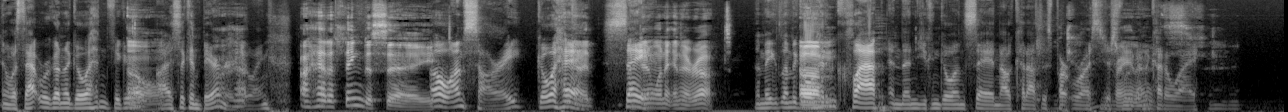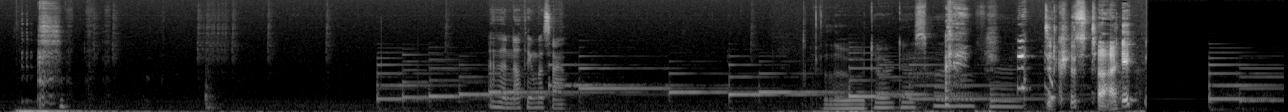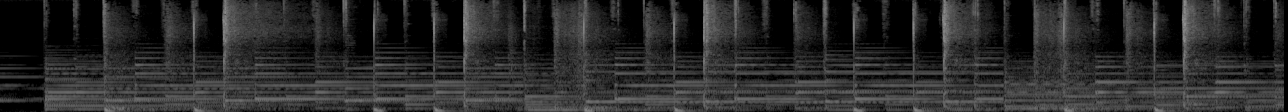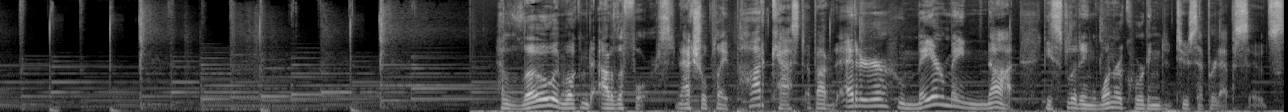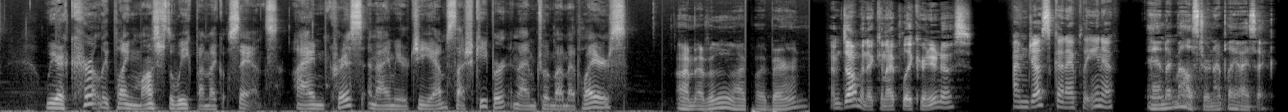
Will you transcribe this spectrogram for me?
And with that, we're going to go ahead and figure out Oh, what Isaac and Baron I are ha- doing. I had a thing to say. Oh, I'm sorry. Go Yeah, ahead. I- say I didn't want to interrupt. Let me let me go ahead Um, and clap, and then you can go and say, and I'll cut out this part where I suggest we're going to on. cut away. And then nothing but silence. Hello, darkness. my friend. Did Chris die? Hello and welcome to Out of the Forest, an actual play podcast about an editor who may or may not be splitting one recording into two separate episodes. We are currently playing Monster of the Week by Michael Sands. I'm Chris, and I'm your GM slash keeper, and I'm joined by my players. I'm Evan, and I play Baron. I'm Dominic, and I play Cornunos. I'm Jessica and I play Enif. And I'm Alistair, and I play Isaac.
